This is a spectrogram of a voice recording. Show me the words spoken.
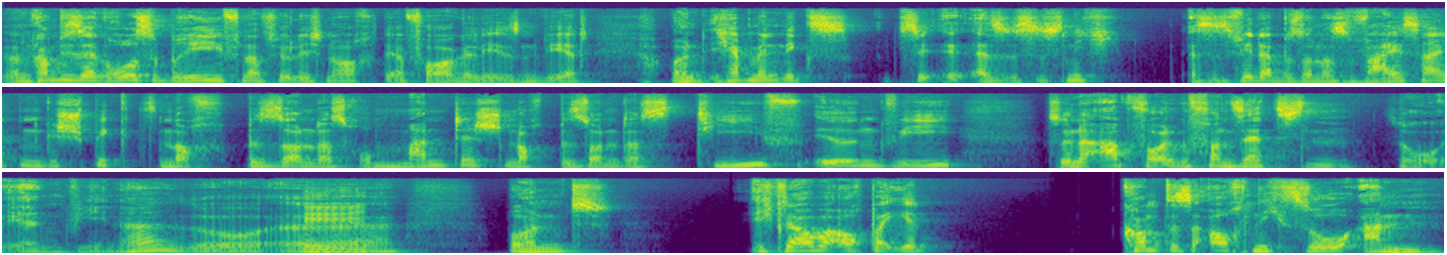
dann kommt dieser große Brief natürlich noch, der vorgelesen wird. Und ich habe mir nichts, also es ist nicht, es ist weder besonders Weisheiten gespickt, noch besonders romantisch, noch besonders tief irgendwie. So eine Abfolge von Sätzen, so irgendwie, ne? So, äh, und ich glaube, auch bei ihr kommt es auch nicht so an.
